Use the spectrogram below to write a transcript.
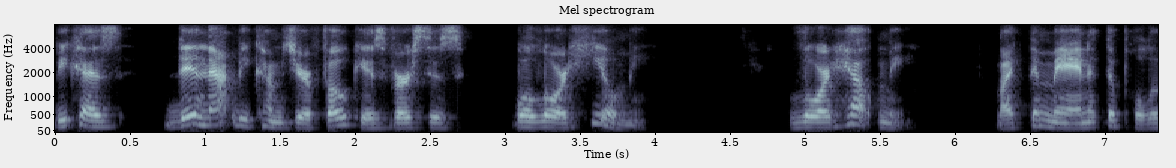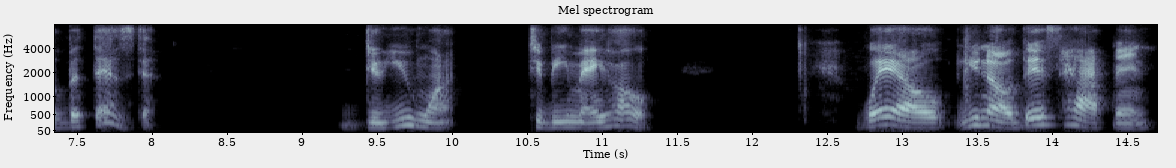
because then that becomes your focus versus, well, Lord, heal me. Lord, help me. Like the man at the pool of Bethesda. Do you want to be made whole? Well, you know, this happened.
